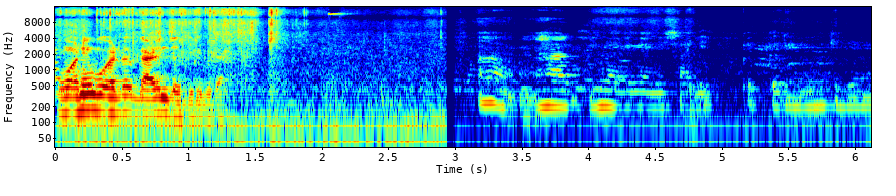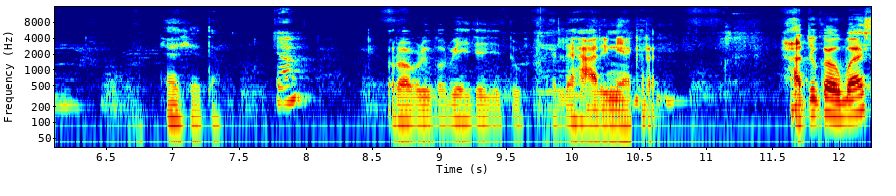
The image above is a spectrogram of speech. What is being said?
કોની બોટલ ગાડીને જતી રહી બેટા હા હા નવી નવી સાડી પેક કરીને મૂકી દેવાની. હે છે તો ચમ? રોબડી પર બેસી જજે તું એટલે હારી ને કરે. સાચું કહું બસ?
